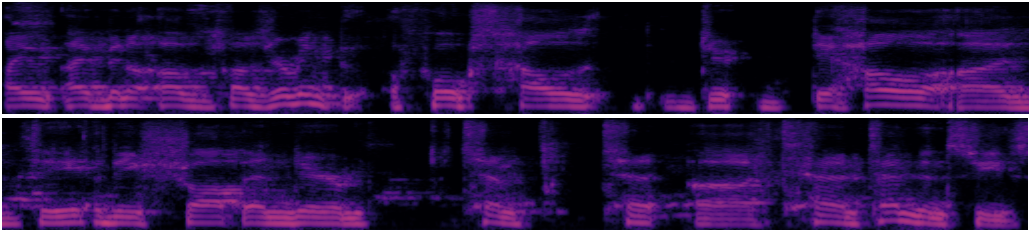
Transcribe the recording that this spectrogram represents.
I, I've been observing folks how they, how uh, they, they shop and their ten, ten, uh, ten tendencies.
